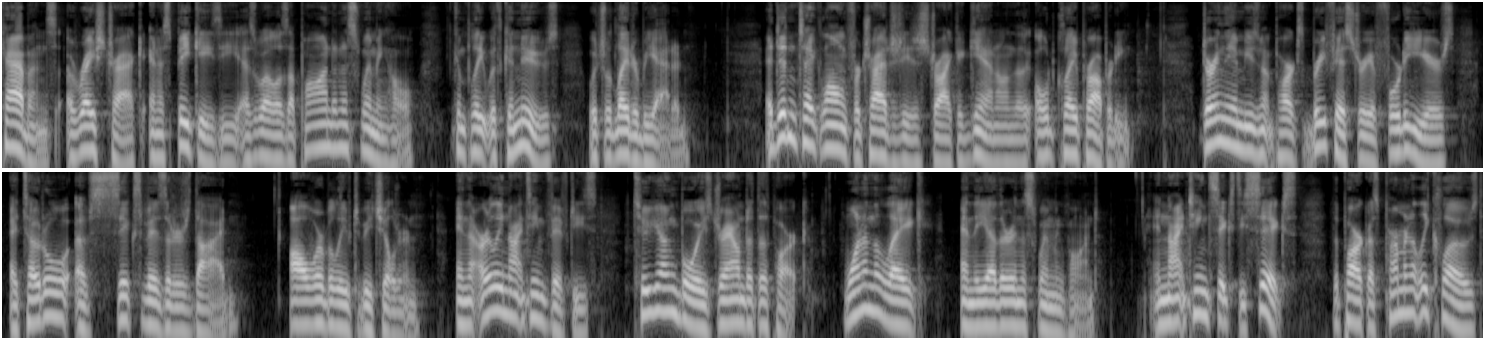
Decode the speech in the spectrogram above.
cabins, a racetrack, and a speakeasy, as well as a pond and a swimming hole, complete with canoes, which would later be added. It didn't take long for tragedy to strike again on the old clay property. During the amusement park's brief history of 40 years, a total of six visitors died. All were believed to be children. In the early 1950s, two young boys drowned at the park, one in the lake and the other in the swimming pond. In 1966, the park was permanently closed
